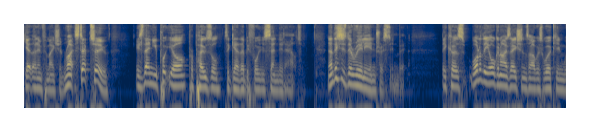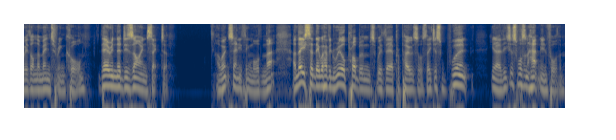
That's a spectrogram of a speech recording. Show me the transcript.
get that information. Right, step two is then you put your proposal together before you send it out. Now, this is the really interesting bit because one of the organizations I was working with on the mentoring call, they're in the design sector. I won't say anything more than that. And they said they were having real problems with their proposals. They just weren't, you know, they just wasn't happening for them.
